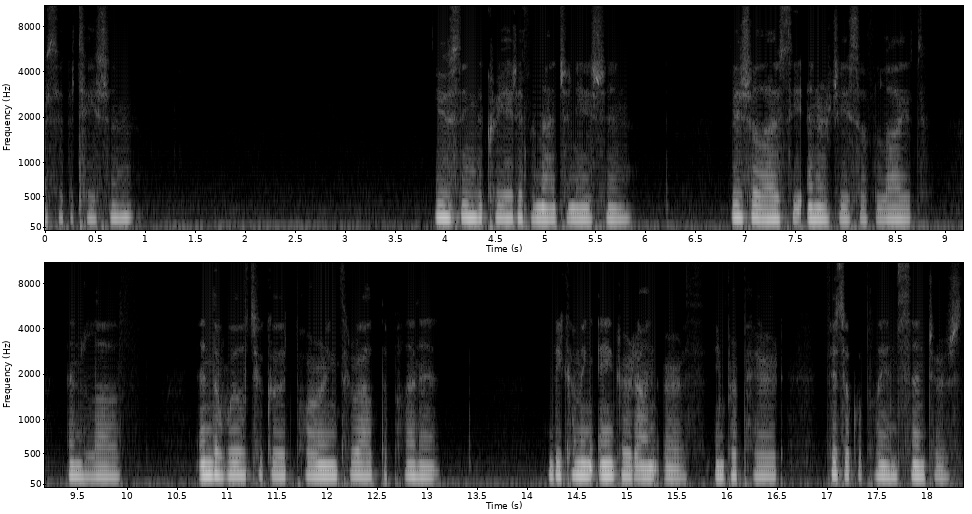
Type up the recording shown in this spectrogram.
Precipitation, using the creative imagination, visualize the energies of light and love and the will to good pouring throughout the planet, becoming anchored on earth in prepared physical plane centers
